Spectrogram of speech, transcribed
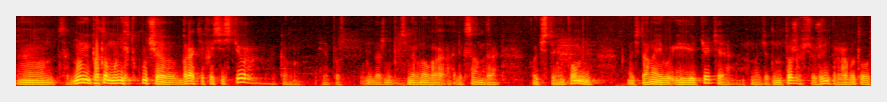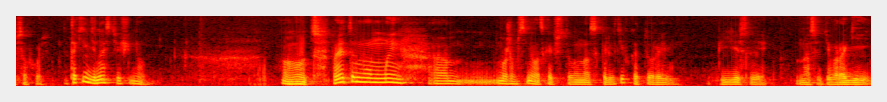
Вот. Ну и потом у них куча братьев и сестер, там, я просто даже Смирнова Александра, отчество не помню, Значит, она его, ее тетя, значит, она тоже всю жизнь проработала в совхозе. Таких династий очень много. Вот. Поэтому мы э, можем смело сказать, что у нас коллектив, который, если нас эти враги,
